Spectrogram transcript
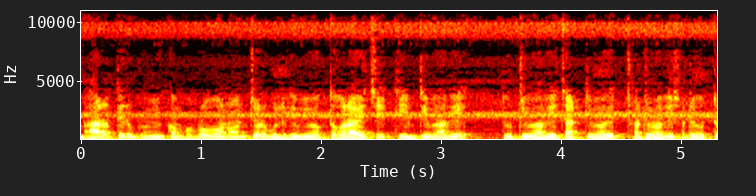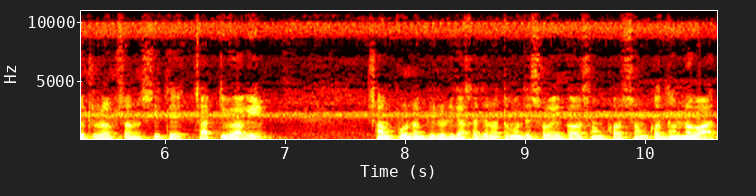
ভারতের ভূমিকম্প প্রবণ অঞ্চলগুলিকে বিভক্ত করা হয়েছে। তিনটি ভাগে, দুটি ভাগে, চারটি ভাগে, ছটি ভাগে। সঠিক উত্তরটির অপশন সিতে চারটি ভাগে। সম্পূর্ণ ভিডিওটি দেখার জন্য তোমাদের সবাইকে অসংখ্য অসংখ্য ধন্যবাদ।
